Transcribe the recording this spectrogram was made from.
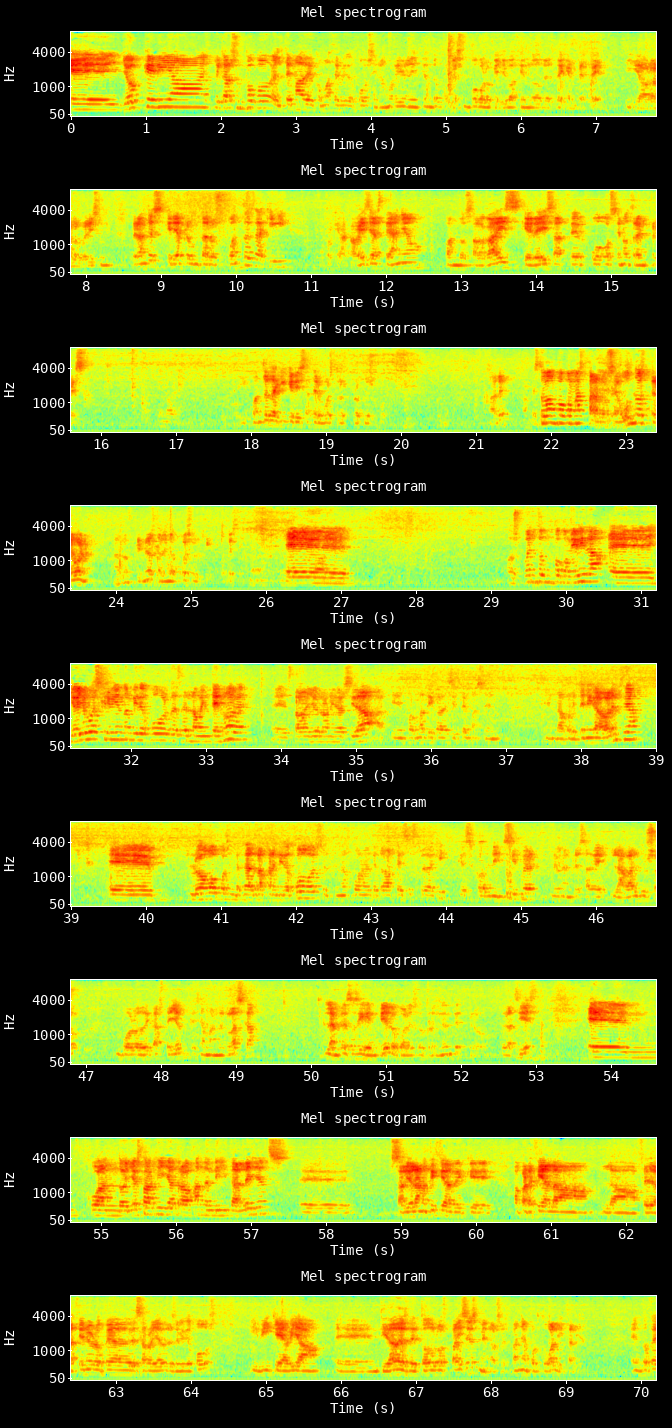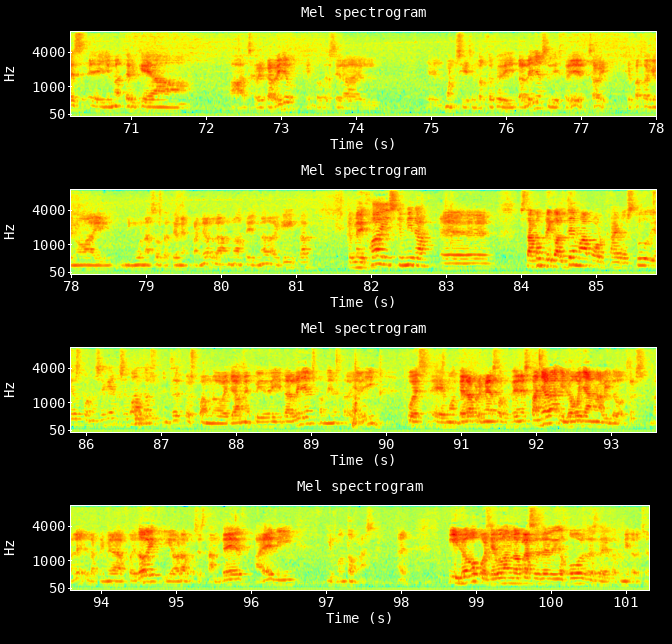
Eh, yo quería explicaros un poco el tema de cómo hacer videojuegos sin no morir en Nintendo, porque es un poco lo que llevo haciendo desde que empecé y ahora lo veréis. Pero antes quería preguntaros, ¿cuántos de aquí, porque acabáis ya este año, cuando salgáis queréis hacer juegos en otra empresa? ¿Y cuántos de aquí queréis hacer vuestros propios juegos? ¿Vale? Esto va un poco más para los segundos, pero bueno, a los primeros también los puede surgir. Eh, os cuento un poco mi vida. Eh, yo llevo escribiendo en videojuegos desde el 99. Eh, estaba yo en la universidad, aquí en informática de sistemas en, en la Politécnica de Valencia. Eh, luego pues empecé a trabajar en videojuegos. El primer juego en el que trabajé es este de aquí, que es Codename Silver, de una empresa de Laval d'Uso, bolo de Castellón, que se llama Nerlaska. La empresa sigue en pie, lo cual es sorprendente, pero, pero así es. cuando yo estaba aquí ya trabajando en Digital Legends, salió la noticia de que aparecía la, la, Federación Europea de Desarrolladores de Videojuegos y vi que había eh, entidades de todos los países, menos España, Portugal e Italia. Entonces eh, yo me acerqué a, a Xavier Carrillo, que entonces era el, bueno, sigue siendo el jefe de Digital Legends, y le dije, oye, Xavi, ¿qué pasa que no hay ninguna asociación española, no hacéis nada aquí y tal? Entonces me dijo, ay, es que mira, eh, está complicado el tema por Fire Studios, por no sé qué, no sé cuántos. Entonces, pues cuando ya me fui de Digital Legends, cuando ya estaba yo allí, pues eh, monté la primera asociación española y luego ya han habido otras, ¿vale? La primera fue DOIT y ahora pues están Dev, AEVI y un montón más. Y luego pues llevo dando clases de videojuegos desde 2008.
